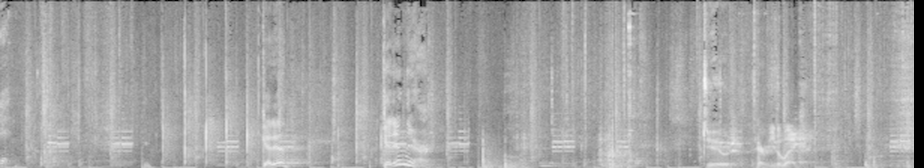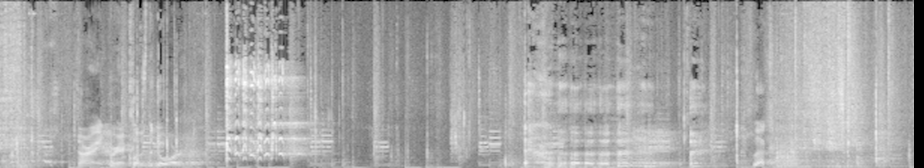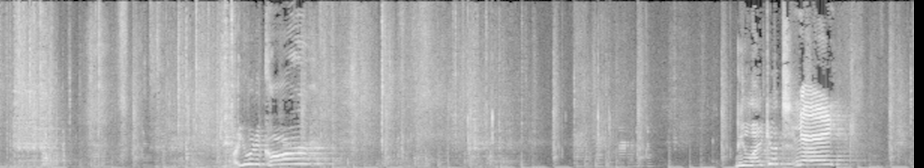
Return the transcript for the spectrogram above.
it. Get in. Get in there. Dude, here, your leg. All right, we're gonna close the door. Look. Are you in a car? Do you like it? Nay.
